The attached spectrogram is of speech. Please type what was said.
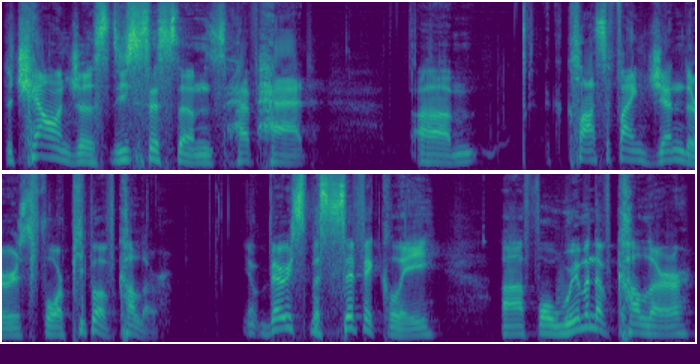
the challenges these systems have had um, classifying genders for people of color. You know, very specifically, uh, for women of color,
